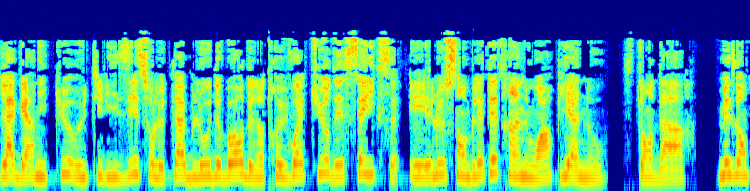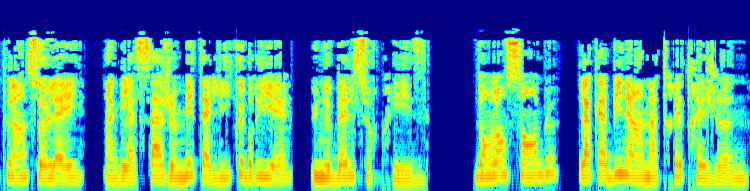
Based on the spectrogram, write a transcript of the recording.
La garniture utilisée sur le tableau de bord de notre voiture DCX et le semblait être un noir piano, standard, mais en plein soleil, un glaçage métallique brillait, une belle surprise. Dans l'ensemble, la cabine a un attrait très jeune.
